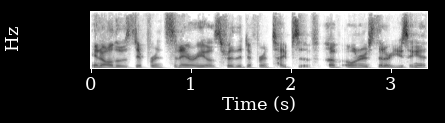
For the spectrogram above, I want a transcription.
in all those different scenarios for the different types of, of owners that are using it.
